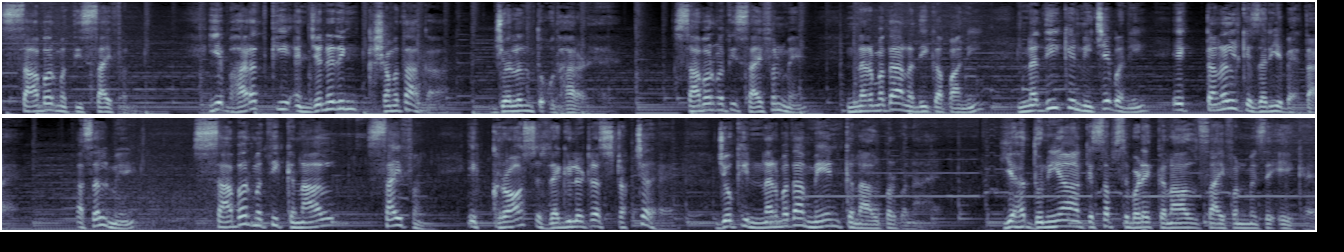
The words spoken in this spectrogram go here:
साबरमती साइफन। ये भारत की इंजीनियरिंग क्षमता का ज्वलंत उदाहरण है। साबरमती साइफन में नर्मदा नदी का पानी नदी के नीचे बनी एक टनल के ज़रिए बहता है। असल में साबरमती कनाल साइफन एक क्रॉस रेगुलेटर स्ट्रक्चर है जो कि नर्मदा मेन कनाल पर बना है। यह दुनिया के सबसे बड़े कनाल साइफन में से एक है।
